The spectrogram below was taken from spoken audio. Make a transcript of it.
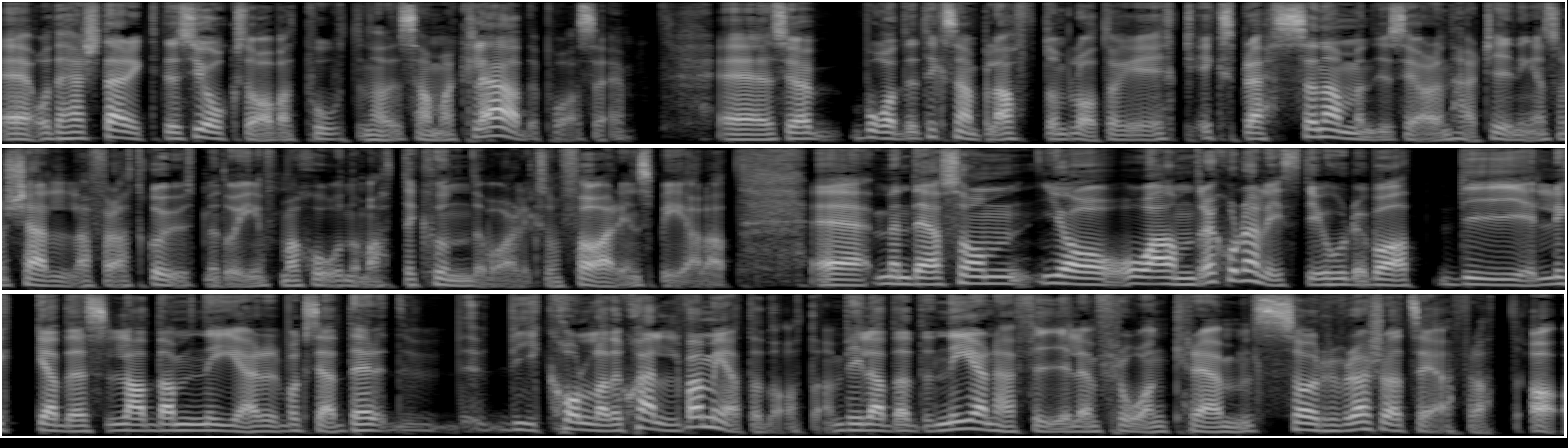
Eh, och Det här stärktes ju också av att Putin hade samma kläder på sig. Eh, så jag, både till exempel Aftonbladet och Expressen använde sig av den här tidningen som källa för att gå ut med då information om att det kunde vara liksom förinspelat. Eh, men det som jag och andra journalister gjorde var att vi lyckades ladda ner, vad säga, där, vi kollade själva metadatan. Vi laddade ner den här filen från Kremls servrar så att säga, för att ja,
